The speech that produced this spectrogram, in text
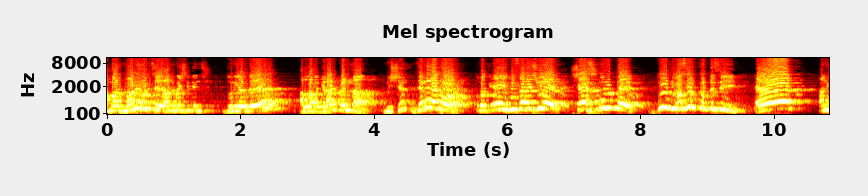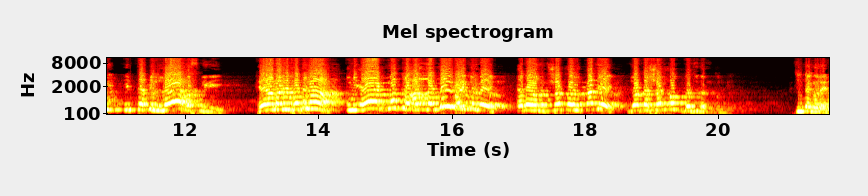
আমার মনে হচ্ছে আমি বেশি দিন দুনিয়াতে আল্লাহ আমাকে রাখবেন না। তুমি জেনে রাখো, তোমাকে এই বিচারে শুয়ে শেষ মুহূর্তে দুইটি ওসিয়ত করতেছি। এক আমি ইত্তাকিল্লাহ ওয়াসবিরি। হে আমার ফাতেমা, তুমি একমাত্র আল্লাহকেই ভয় করবে এবং সকল কাজে যত সম্ভব ধৈর্য করবে। চিন্তা করেন,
